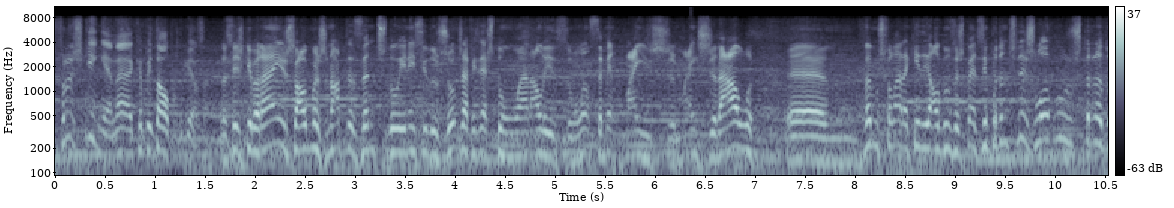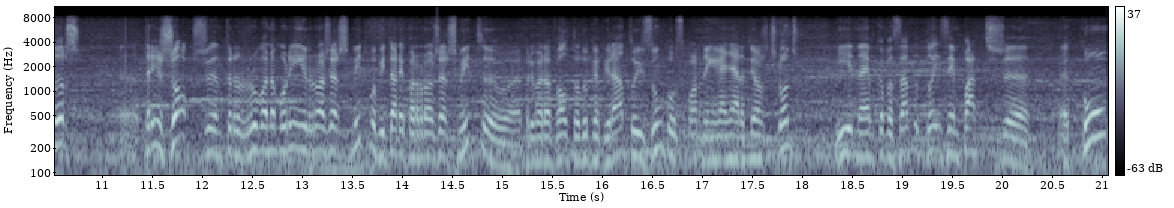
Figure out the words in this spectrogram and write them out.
fresquinha na capital portuguesa. Francisco Guimarães, algumas notas antes do início do jogo. Já fizeste uma análise, um lançamento mais, mais geral. Uh, vamos falar aqui de alguns aspectos importantes. Desde logo os treinadores. Uh, três jogos entre Ruben Amorim e Roger Schmidt. Uma vitória para Roger Schmidt, a primeira volta do campeonato, 2-1, com o Sporting a ganhar até aos descontos. E na época passada, dois empates uh, com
